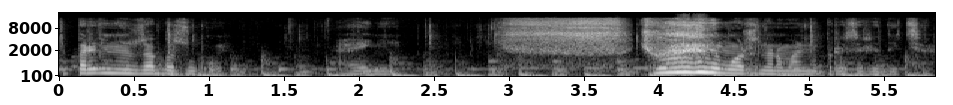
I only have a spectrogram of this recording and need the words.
Тепер він за базуку. Геній. Чого я не можу нормально перезарядитися?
